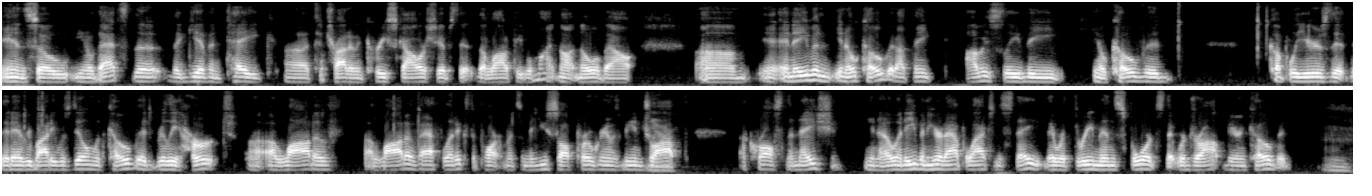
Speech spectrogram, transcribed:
and so you know that's the the give and take uh, to try to increase scholarships that, that, a lot of people might not know about um, and even you know covid i think obviously the you know covid couple of years that, that everybody was dealing with covid really hurt uh, a lot of a lot of athletics departments i mean you saw programs being dropped. Across the nation you know and even here at appalachian state there were three men's sports that were dropped during covid mm.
